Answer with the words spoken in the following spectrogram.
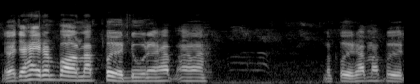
เดี๋ยวจะให้ท่านปอนมาเปิดดูนะครับเอามามาเปิดครับมาเปิด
